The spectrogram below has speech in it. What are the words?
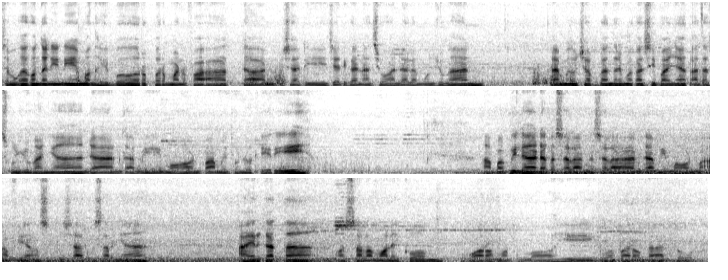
Semoga konten ini menghibur, bermanfaat dan bisa dijadikan acuan dalam kunjungan. Kami ucapkan terima kasih banyak atas kunjungannya dan kami mohon pamit undur diri. Apabila ada kesalahan-kesalahan, kami mohon maaf yang sebesar-besarnya. Akhir kata, wassalamualaikum warahmatullahi wabarakatuh.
